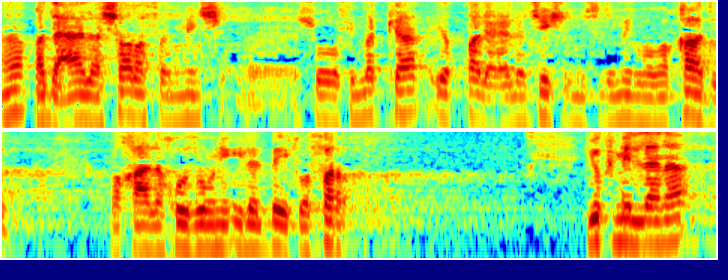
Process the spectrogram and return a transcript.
قد عال شرفا من شرف مكة يطلع على جيش المسلمين وهو قادم. وقال خذوني إلى البيت وفر. يكمل لنا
